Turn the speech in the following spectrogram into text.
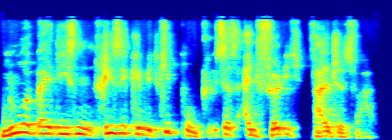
Nur bei diesen Risiken mit Kipppunkten ist das ein völlig falsches Verhalten.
